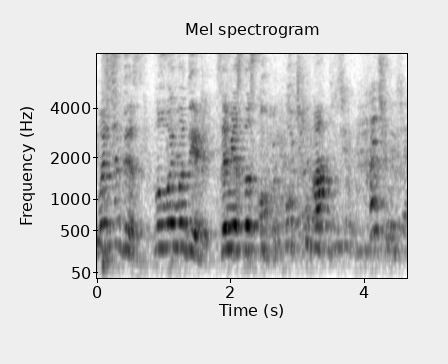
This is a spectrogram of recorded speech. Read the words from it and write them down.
Мерседес новой модели. За место ступок. Хочешь, а? Хочу же.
